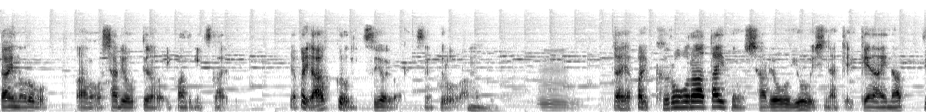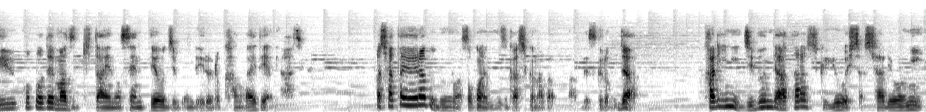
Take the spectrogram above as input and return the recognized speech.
台のロボット、あの、車両っていうのが一般的に使われてる。やっぱりアクロに強いわけですね、クローラー。うんうん。じゃあやっぱりクローラータイプの車両を用意しなきゃいけないなっていうことで、まず機体の選定を自分でいろいろ考えてやり始める。まあ、車体を選ぶ部分はそこまで難しくなかったんですけど、じゃあ仮に自分で新しく用意した車両に、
